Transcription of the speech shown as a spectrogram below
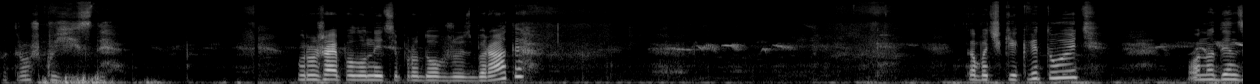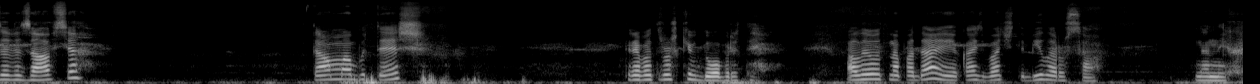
потрошку їсти. Урожай полуниці продовжую збирати. Кабачки квітують. Он один зав'язався. Там, мабуть, теж треба трошки вдобрити. Але от нападає якась, бачите, біла руса на них.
